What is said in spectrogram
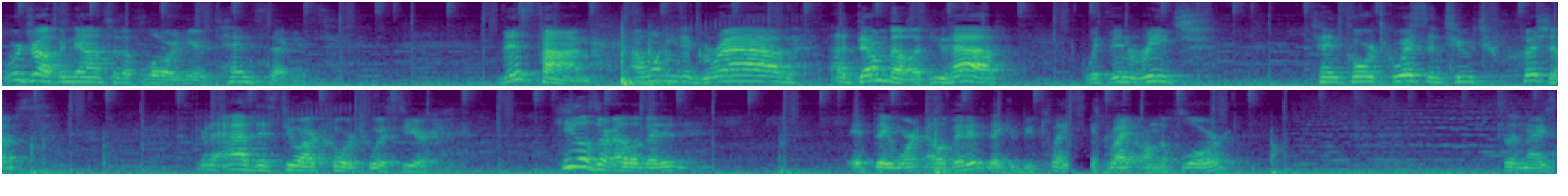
We're dropping down to the floor here, 10 seconds. This time, I want you to grab a dumbbell if you have within reach. 10 core twists and two push-ups. We're gonna add this to our core twist here. Heels are elevated. If they weren't elevated, they could be placed right on the floor. It's a nice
